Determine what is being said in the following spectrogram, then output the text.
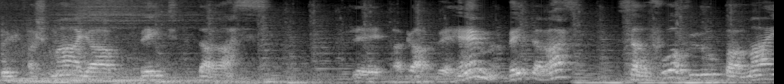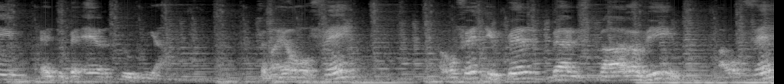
והשמה היה בית דרס. ואגב, והם, בית דרס, שרפו אפילו פעמיים את באר טוביה. עכשיו היה רופא, הרופא טיפל בערבים, הרופא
